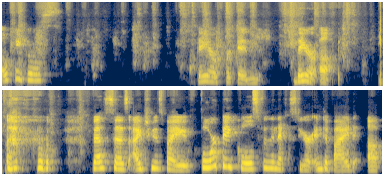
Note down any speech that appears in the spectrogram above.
Okay, girls. They are freaking they are up. Beth says, I choose my four big goals for the next year and divide up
